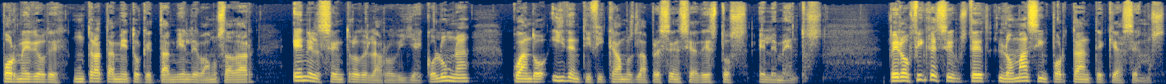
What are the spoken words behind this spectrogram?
por medio de un tratamiento que también le vamos a dar en el centro de la rodilla y columna cuando identificamos la presencia de estos elementos. Pero fíjese usted lo más importante que hacemos.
